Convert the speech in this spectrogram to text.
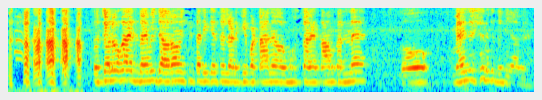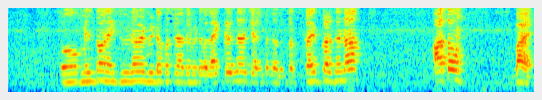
तो चलो गाइस मैं भी जा रहा हूँ इसी तरीके से लड़की पटाने और बहुत सारे काम करने। तो इमेजिनेशन की दुनिया में। तो मिलता हूँ नेक्स्ट वीडियो में। वीडियो पसंद आए तो वीडियो को लाइक कर देना चैनल पर तो सब्सक्राइब कर देना। आता हूँ। बाय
